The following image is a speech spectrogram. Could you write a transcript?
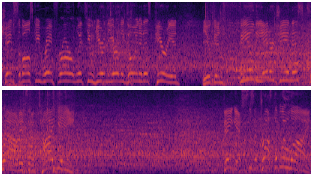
James Cybulski, Ray Ferraro with you here in the early going of this period. You can feel the energy in this crowd. It's a tie game. Vegas is across the blue line.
